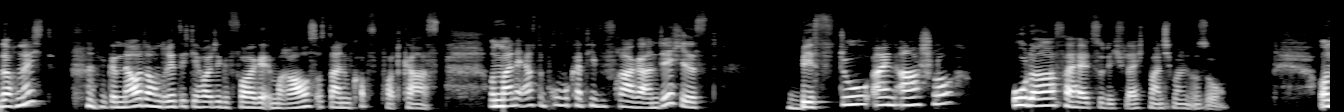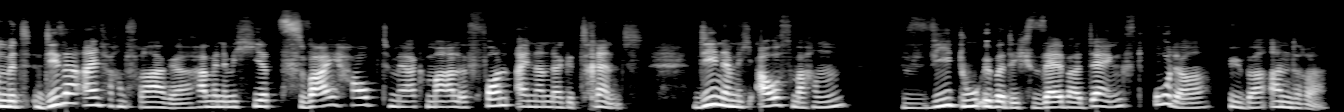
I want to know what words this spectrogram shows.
doch nicht? Genau darum dreht sich die heutige Folge im Raus aus deinem Kopf Podcast. Und meine erste provokative Frage an dich ist, bist du ein Arschloch oder verhältst du dich vielleicht manchmal nur so? Und mit dieser einfachen Frage haben wir nämlich hier zwei Hauptmerkmale voneinander getrennt, die nämlich ausmachen, wie du über dich selber denkst oder über andere.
